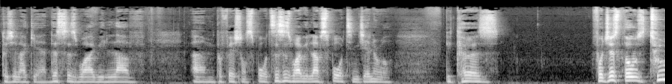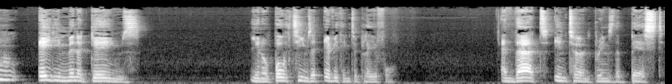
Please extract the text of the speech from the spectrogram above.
because you're like, yeah, this is why we love um, professional sports. This is why we love sports in general. Because for just those two 80 minute games, you know, both teams had everything to play for. And that in turn brings the best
